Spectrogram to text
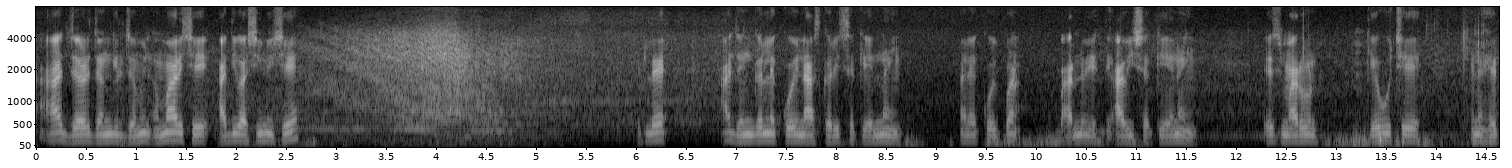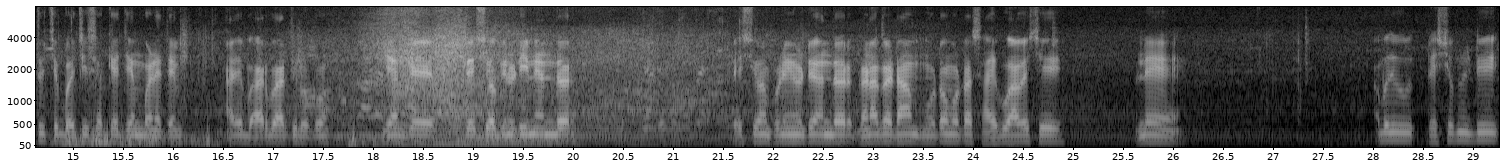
આ જળ જંગલ જમીન અમારી છે, આદિવાસીની છે. એટલે આ જંગલને કોઈ નાશ કરી શકે નહીં અને કોઈ પણ બહારનો વ્યક્તિ આવી શકે નહીં. એ જ મારું કેવું છે. એનો હેતુ છે બચી શકે જેમ બને તેમ. આજે બહાર બહારથી લોકો જેમ કે સ્ટેચ્યુ ઓફ યુનિટીની અંદર, સ્ટેચ્યુ ઓફ યુનિટી અંદર ઘણા ઘણા મોટા મોટા સાહેબો આવે છે અને આ બધું સ્ટેચ્યુ ઓફ યુનિટી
